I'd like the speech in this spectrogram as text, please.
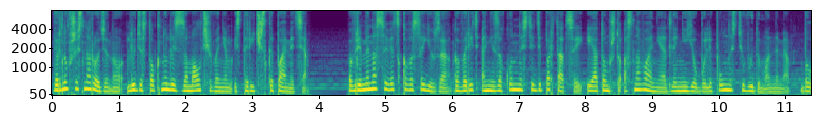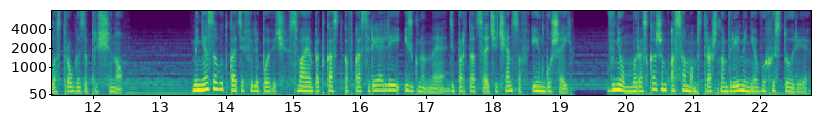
Вернувшись на родину, люди столкнулись с замалчиванием исторической памяти. Во времена Советского Союза говорить о незаконности депортаций и о том, что основания для нее были полностью выдуманными, было строго запрещено. Меня зовут Катя Филиппович. С вами подкаст «Кавказ Реалии. Изгнанные. Депортация чеченцев и ингушей». В нем мы расскажем о самом страшном времени в их истории,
